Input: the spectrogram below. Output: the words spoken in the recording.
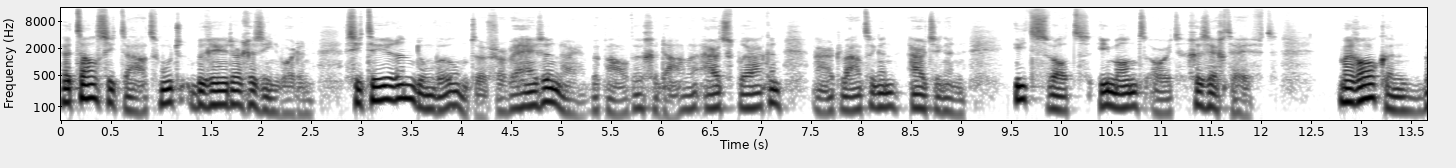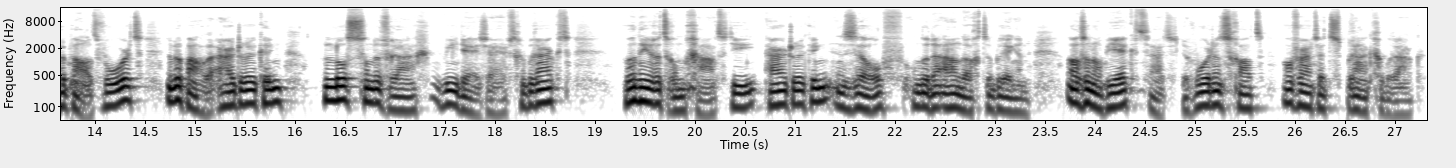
Het taalcitaat moet breder gezien worden. Citeren doen we om te verwijzen naar bepaalde gedane uitspraken, uitlatingen, uitingen. Iets wat iemand ooit gezegd heeft. Maar ook een bepaald woord, een bepaalde uitdrukking, los van de vraag wie deze heeft gebruikt, wanneer het erom gaat die uitdrukking zelf onder de aandacht te brengen, als een object uit de woordenschat of uit het spraakgebruik.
